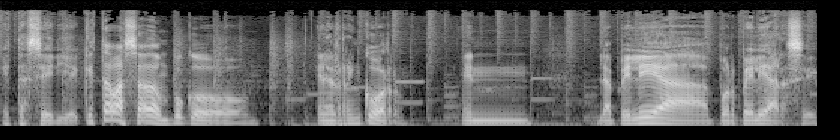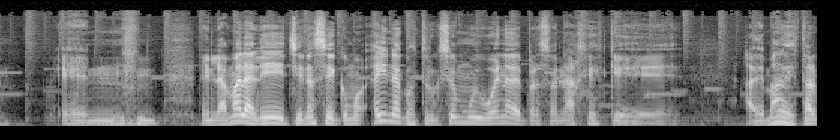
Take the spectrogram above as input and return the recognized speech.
esta serie, que está basada un poco en el rencor, en la pelea por pelearse, en, en la mala leche, no sé, como hay una construcción muy buena de personajes que, además de estar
